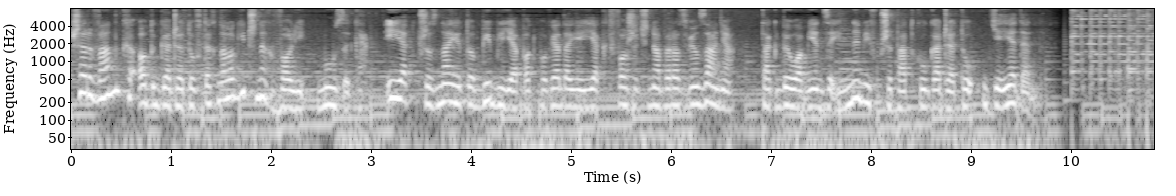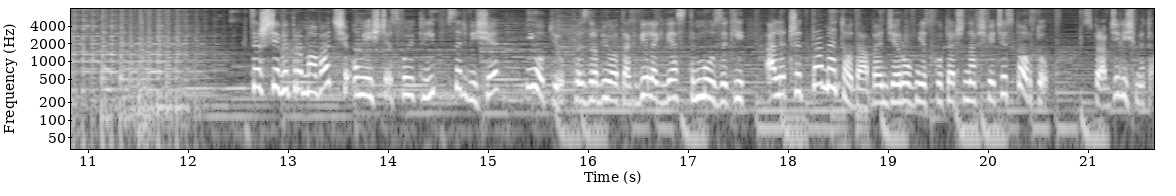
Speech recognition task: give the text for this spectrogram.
Sherwank od gadżetów technologicznych woli muzykę. I jak przyznaje to Biblia podpowiada jej jak tworzyć nowe rozwiązania. Tak było między innymi w przypadku gadżetu G1. Chcesz się wypromować? Umieść swój klip w serwisie YouTube. Zrobiło tak wiele gwiazd muzyki, ale czy ta metoda będzie równie skuteczna w świecie sportu? Sprawdziliśmy to.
